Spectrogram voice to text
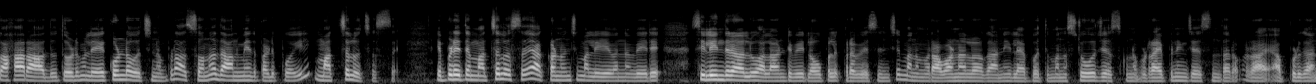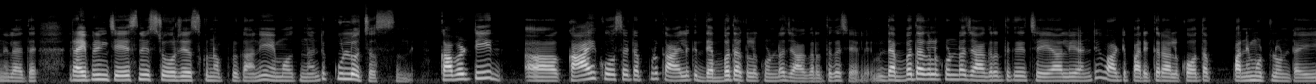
సహా రాదు. తొడిమ లేకుండా వచ్చినప్పుడు ఆ సొన దాని మీద పడిపోయి మచ్చలు వచ్చేస్తాయి. ఎప్పుడైతే మచ్చలు వస్తాయో అక్కడ నుంచి మళ్ళీ ఏమైనా వేరే శిలీంధ్రాలు అలాంటివి లోపలికి ప్రవేశించి మనం రవాణాలో కానీ లేకపోతే మనం స్టోర్ చేసుకున్నప్పుడు రైపనింగ్ చేసిన తర్వాత అప్పుడు కానీ లేకపోతే రైపనింగ్ చేసినవి స్టోర్ చేసుకున్నప్పుడు కానీ ఏమవుతుందంటే కుళ్ళు వచ్చేస్తుంది కాబట్టి కాయ కోసేటప్పుడు కాయలకి దెబ్బ తగలకుండా జాగ్రత్తగా చేయాలి. దెబ్బ తగలకుండా జాగ్రత్తగా చేయాలి అంటే వాటి పరికరాలు కోత పనిముట్లు ఉంటాయి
